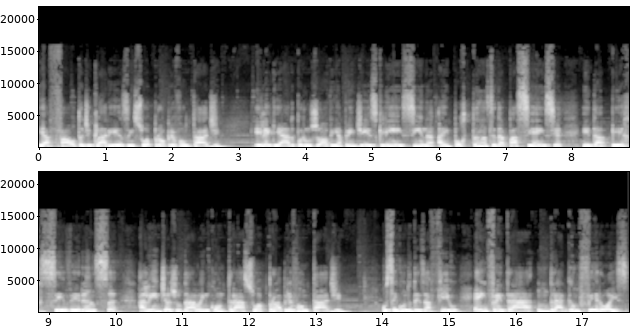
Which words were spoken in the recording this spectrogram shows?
e a falta de clareza em sua própria vontade. Ele é guiado por um jovem aprendiz que lhe ensina a importância da paciência e da perseverança, além de ajudá-lo a encontrar sua própria vontade. O segundo desafio é enfrentar um dragão feroz,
